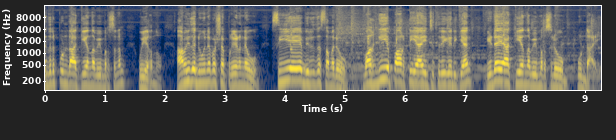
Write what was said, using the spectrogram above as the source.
എതിർപ്പുണ്ടാക്കിയെന്ന വിമർശനം ഉയർന്നു. അമിത ന്യൂനപക്ഷ പ്രീണനവും സി എ എ വിരുദ്ധ സമരവും വർഗീയ പാർട്ടിയായി ചിത്രീകരിക്കാൻ ഇടയാക്കിയെന്ന വിമർശനവും ഉണ്ടായി.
